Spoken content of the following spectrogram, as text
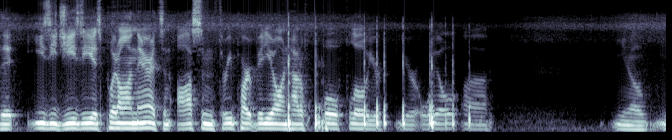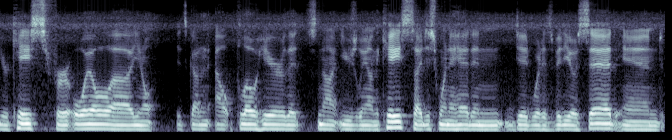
that Easy Jeezy has put on there. It's an awesome three-part video on how to full flow your your oil, uh, you know, your case for oil. Uh, you know, it's got an outflow here that's not usually on the case. I just went ahead and did what his video said and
